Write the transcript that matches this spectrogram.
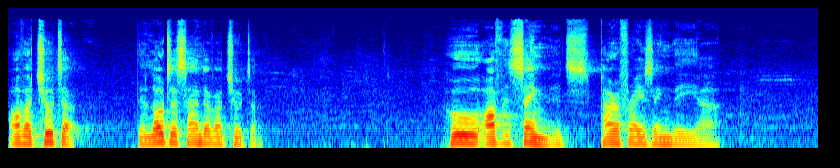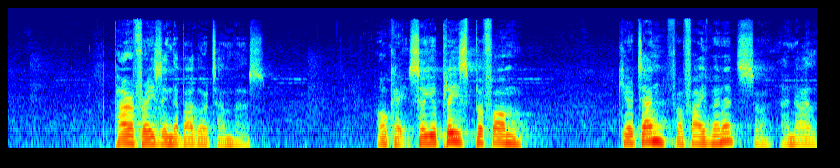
of Achyuta, the lotus hand of Achyuta. Who of the same, it's paraphrasing the uh, paraphrasing the Bhagavatam verse. Okay, so you please perform kirtan for five minutes, and I'll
